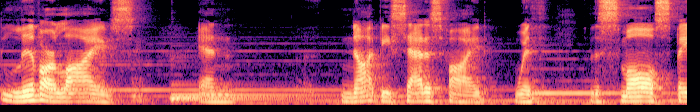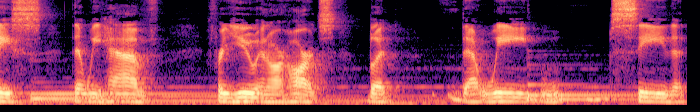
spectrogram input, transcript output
live our lives and not be satisfied with the small space that we have for you in our hearts, but that we see that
